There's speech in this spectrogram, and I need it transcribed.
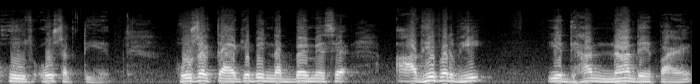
हो हो सकती है। हो सकता है कि भाई नब्बे में से आधे पर भी ये ध्यान ना दे पाए,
